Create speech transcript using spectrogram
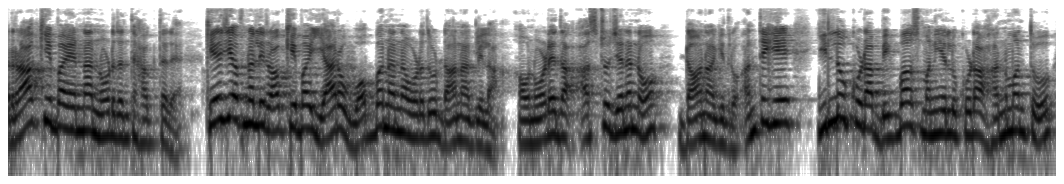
ರಾಕಿ ಬಾಯನ್ನ ನೋಡಿದಂತೆ ಹಾಕ್ತದೆ ಕೆ ಜಿ ಎಫ್ನಲ್ಲಿ ರಾಕಿ ಬಾಯ್ ಯಾರೋ ಒಬ್ಬನನ್ನ ಹೊಡೆದು ಡಾನ್ ಆಗ್ಲಿಲ್ಲ. ಅವನು ಹೊಡೆದ ಅಷ್ಟು ಜನನು ಡಾನ್ ಆಗಿದ್ರು. ಅಂತೆಯೇ ಇಲ್ಲೂ ಕೂಡ ಬಿಗ್ ಬಾಸ್ ಮನೆಯಲ್ಲೂ ಕೂಡ ಹನುಮಂತು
